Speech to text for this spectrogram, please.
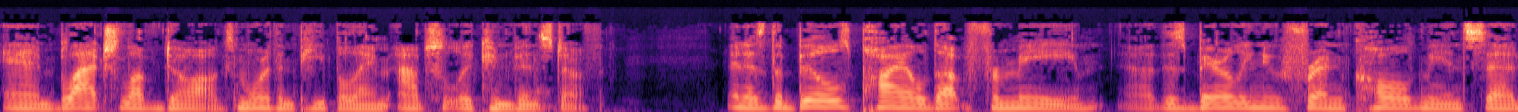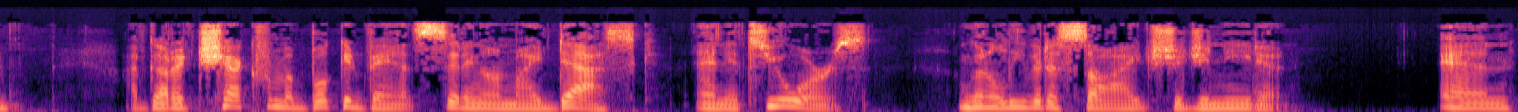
and Blatch loved dogs more than people, I am absolutely convinced of. And as the bills piled up for me, uh, this barely new friend called me and said, I've got a check from a book advance sitting on my desk, and it's yours. I'm going to leave it aside should you need it. And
